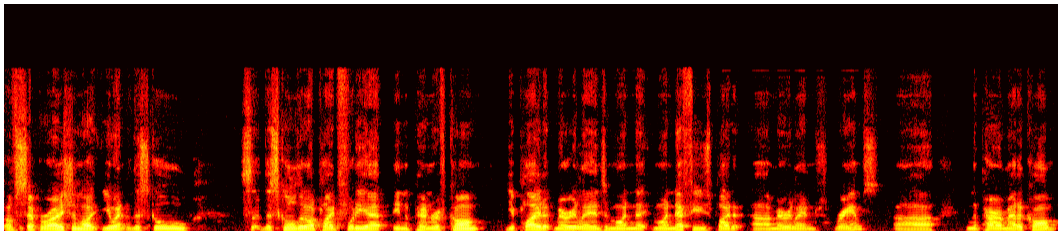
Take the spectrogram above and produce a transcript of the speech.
of separation. Like you went to the school, the school that I played footy at in the Penrith comp. You played at Merrylands, and my ne- my nephews played at uh, Merrylands Rams uh, in the Parramatta comp.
